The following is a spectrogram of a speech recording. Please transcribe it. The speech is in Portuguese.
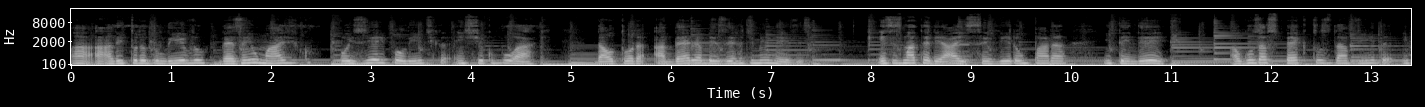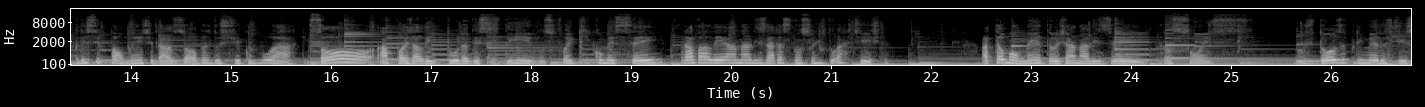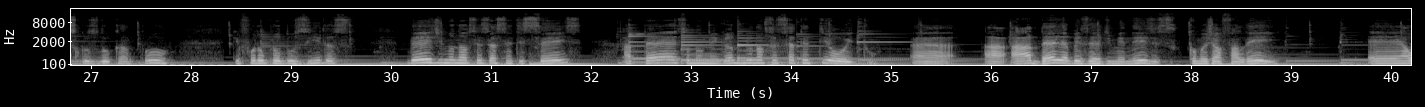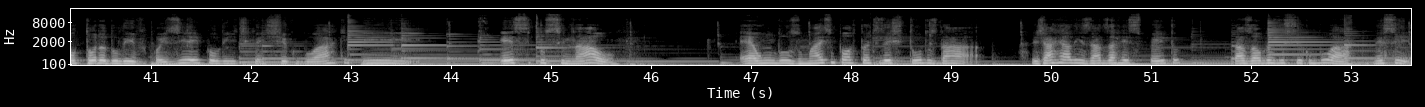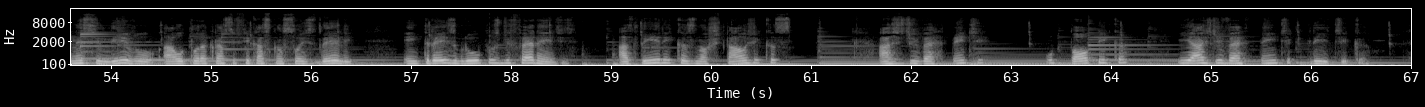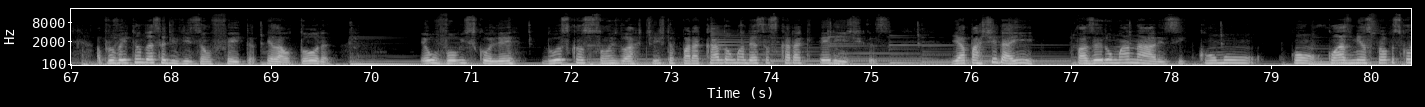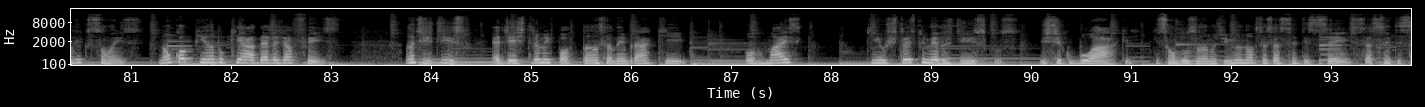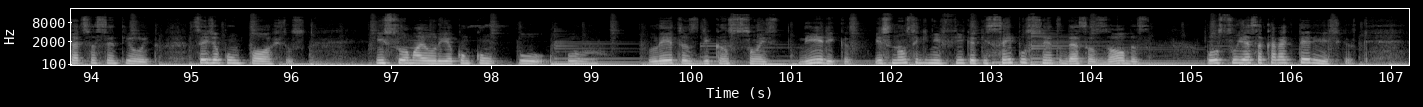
a, a leitura do livro Desenho Mágico, Poesia e Política em Chico Buarque, da autora Adélia Bezerra de Menezes. Esses materiais serviram para entender alguns aspectos da vida e principalmente das obras do Chico Buarque. Só após a leitura desses livros foi que comecei para valer a analisar as canções do artista. Até o momento eu já analisei canções dos 12 primeiros discos do cantor que foram produzidas desde 1966 até, se não me engano, 1978. A, a Adélia Bezerra de Menezes, como eu já falei, é autora do livro Poesia e Política Chico Buarque e esse, por sinal, é um dos mais importantes estudos da, já realizados a respeito das obras do Chico Buarque. Nesse, nesse livro, a autora classifica as canções dele em três grupos diferentes: as líricas nostálgicas, as divertente utópica e as divertente crítica. Aproveitando essa divisão feita pela autora, eu vou escolher duas canções do artista para cada uma dessas características e a partir daí fazer uma análise como, com, com as minhas próprias convicções, não copiando o que a Adélia já fez. Antes disso, é de extrema importância lembrar que, por mais que os três primeiros discos de Chico Buarque, que são dos anos de 1966, 67 e 68, sejam compostos em sua maioria com, com por, por letras de canções líricas, isso não significa que 100% dessas obras possuem essa característica.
